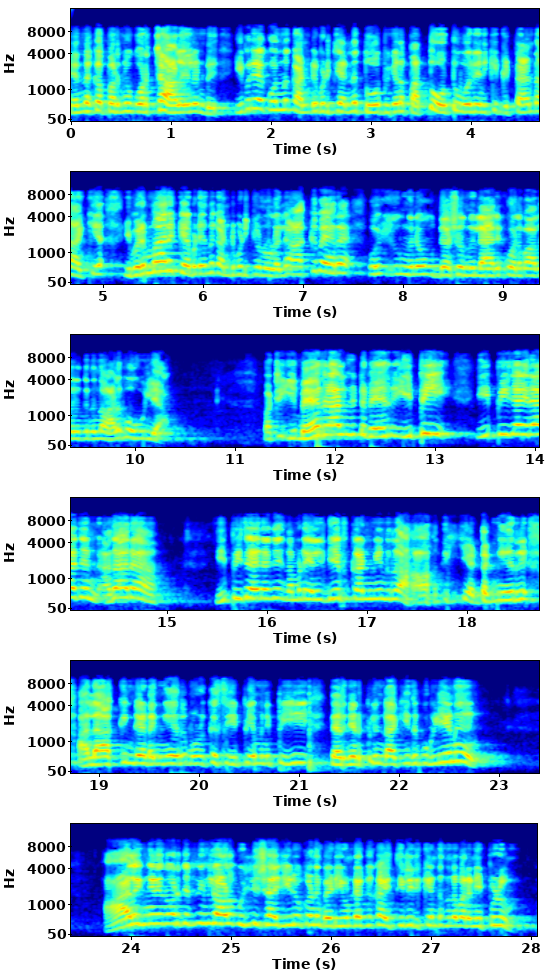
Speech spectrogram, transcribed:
എന്നൊക്കെ പറഞ്ഞു കുറച്ച് ആളുകളുണ്ട്. ഇവരെയൊക്കെ ഒന്ന് കണ്ടുപിടിച്ച് എന്നെ തോപ്പിക്കണം. പത്ത് വോട്ട് പോലും എനിക്ക് കിട്ടാണ്ടാക്കിയ ഇവന്മാരൊക്കെ എവിടെയെന്ന് കണ്ടുപിടിക്കണുള്ളൂ. അല്ല ആൾക്ക് വേറെ ഇങ്ങനെ ഉദ്ദേശമൊന്നുമില്ല. ആരും കൊലപാതകത്തിനൊന്നും ആൾ പോവില്ല. പക്ഷെ ഈ വേറെ ആളിനിട്ട് വേറെ E P E P Jayarajan. അതാരാ? ഇ പി ജയരാജൻ നമ്മുടെ എൽ ഡി എഫ് കൺവീനർ. ആകെ ഇടങ്ങേറ് അലാഖിന്റെ ഇടങ്ങേറ് മുഴുക്ക സി പി എമ്മിന് ഇപ്പൊ ഈ തെരഞ്ഞെടുപ്പിൽ ഉണ്ടാക്കിയത് പുള്ളിയാണ്. ആളിങ്ങനെയെന്ന് പറഞ്ഞിട്ടുണ്ടെങ്കിൽ ആൾ വലിയ ശരീരമൊക്കെയാണ് വെടിയുണ്ടൊക്കെ കഴുത്തിലിരിക്കേണ്ടതെന്ന് പറയണേ ഇപ്പോഴും.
